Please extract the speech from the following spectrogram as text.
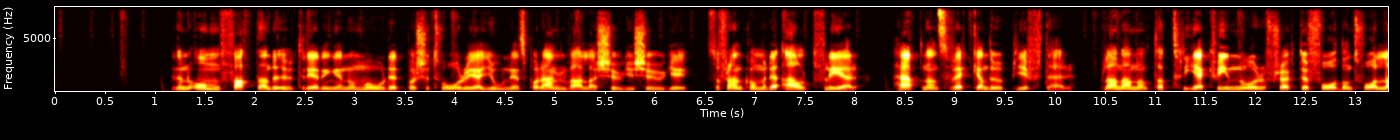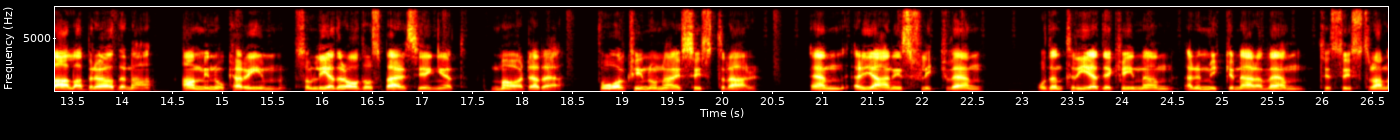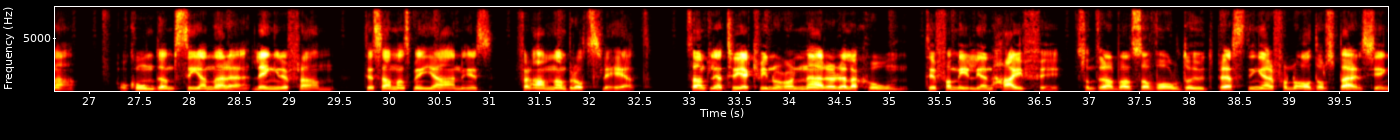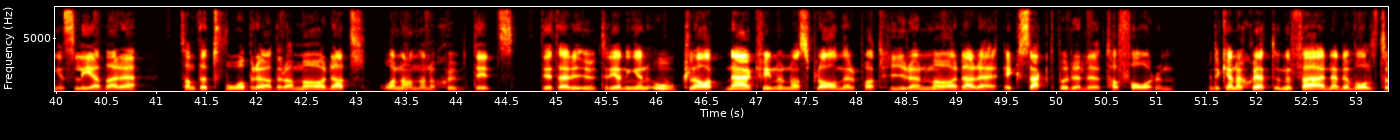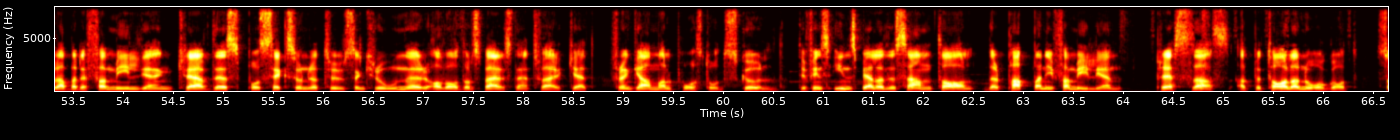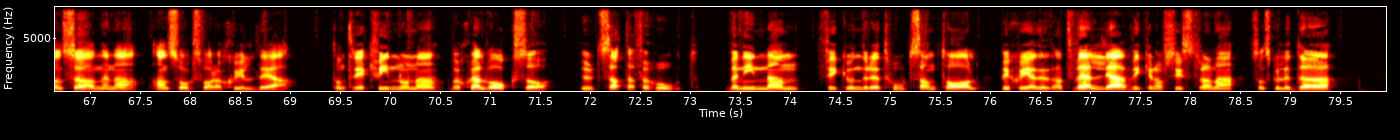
I den omfattande utredningen om mordet på 22-åriga Jones på Ragnvalla 2020 så framkommer det allt fler häpnadsväckande uppgifter. Bland annat att tre kvinnor försökte få de två Lala-bröderna Amin och Karim som leder Adolfsbergsgänget mördade. Två av kvinnorna är systrar. En är Janis flickvän och den tredje kvinnan är en mycket nära vän till systrarna. Och hon döms senare, längre fram, tillsammans med Janis för annan brottslighet. Samtliga tre kvinnor har en nära relation till familjen Haifi som drabbats av våld och utpressningar från Adolfsbergsgängets ledare samt att två bröder har mördats och en annan har skjutits. Det är i utredningen oklart när kvinnornas planer på att hyra en mördare exakt började ta form. Men det kan ha skett ungefär när den våldsdrabbade familjen krävdes på 600 000 kronor av Adolfsbergsnätverket för en gammal påstådd skuld. Det finns inspelade samtal där pappan i familjen pressas att betala något som sönerna ansågs vara skyldiga. De tre kvinnorna var själva också utsatta för hot. Väninnan fick under ett hotsamtal beskedet att välja vilken av systrarna som skulle dö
